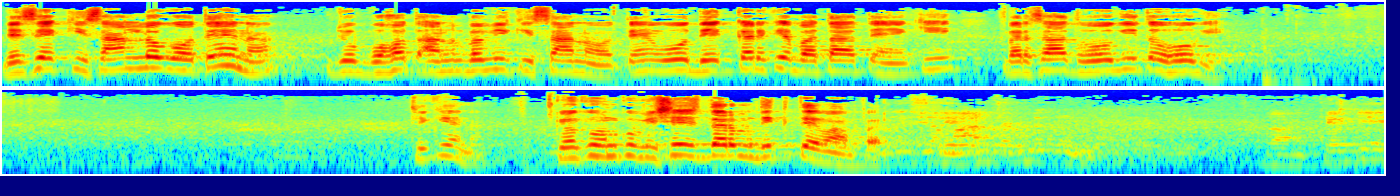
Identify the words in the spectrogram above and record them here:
जैसे किसान लोग होते हैं ना जो बहुत अनुभवी किसान होते हैं वो देख करके बताते हैं कि बरसात होगी तो होगी ठीक है ना क्योंकि उनको विशेष धर्म दिखते हैं वहाँ पर? हाँ क्योंकि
